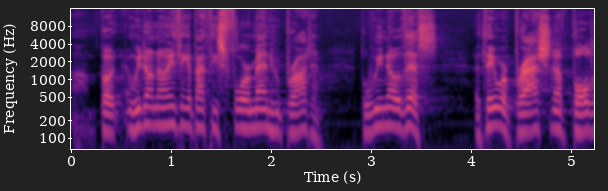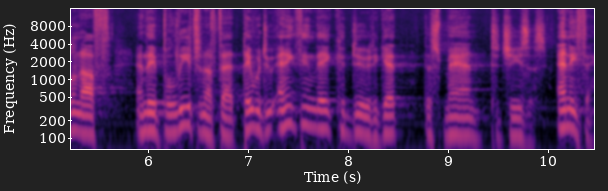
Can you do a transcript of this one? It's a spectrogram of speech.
Um, but and we don't know anything about these four men who brought him. But we know this that they were brash enough, bold enough, and they believed enough that they would do anything they could do to get this man to Jesus. Anything,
